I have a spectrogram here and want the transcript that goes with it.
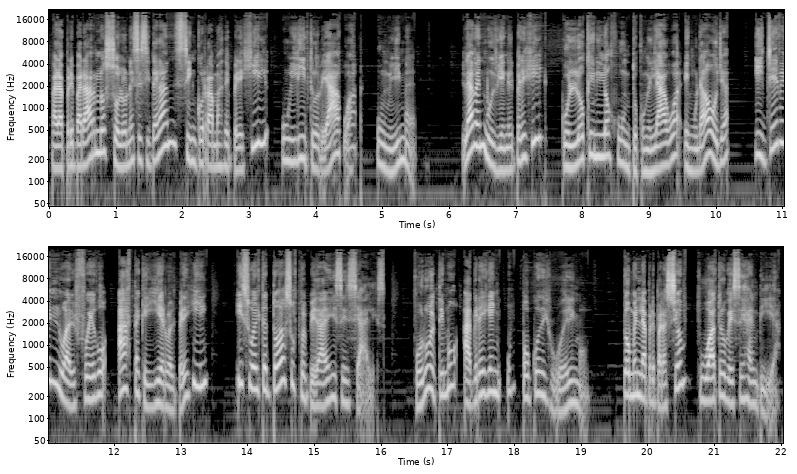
Para prepararlo solo necesitarán 5 ramas de perejil, un litro de agua, un limón. Laven muy bien el perejil, colóquenlo junto con el agua en una olla y llévenlo al fuego hasta que hierva el perejil y suelte todas sus propiedades esenciales. Por último, agreguen un poco de jugo de limón. Tomen la preparación cuatro veces al día.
